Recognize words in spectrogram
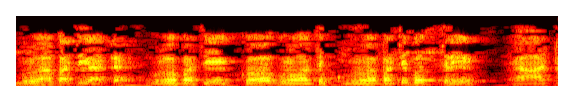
ගෘහපතියට ගෘහපති එක්ක ගෘහපති ගෘහපති පුත්‍රයෙක් යාට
